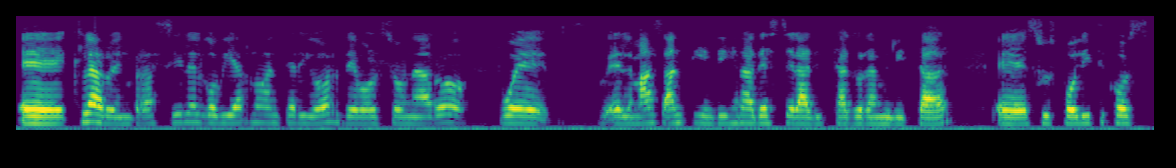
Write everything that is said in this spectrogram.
Eh, claro, en Brasil el gobierno anterior de Bolsonaro fue el más anti-indígena desde la dictadura militar. Eh, sus políticos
